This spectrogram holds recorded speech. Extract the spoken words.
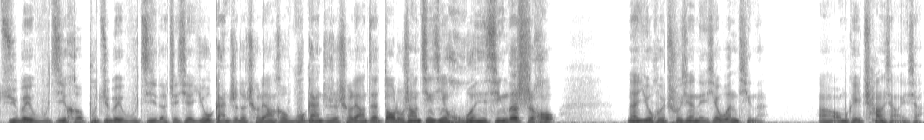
具备五 G 和不具备五 G 的这些有感知的车辆和无感知的车辆在道路上进行混行的时候，那又会出现哪些问题呢？啊，我们可以畅想一下。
